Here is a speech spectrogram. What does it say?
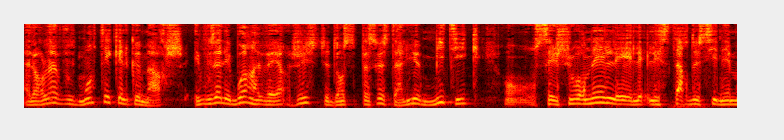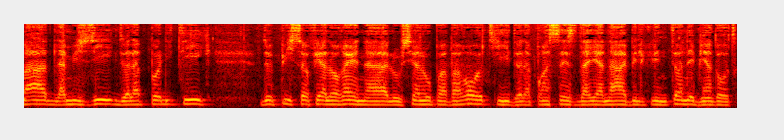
Alors là, vous montez quelques marches et vous allez boire un verre, juste dans, parce que c'est un lieu mythique. On séjournait les, les, stars de cinéma, de la musique, de la politique, depuis Sofia Loren à Luciano Pavarotti, de la princesse Diana à Bill Clinton et bien d'autres.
